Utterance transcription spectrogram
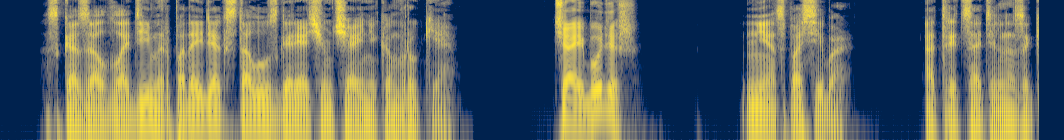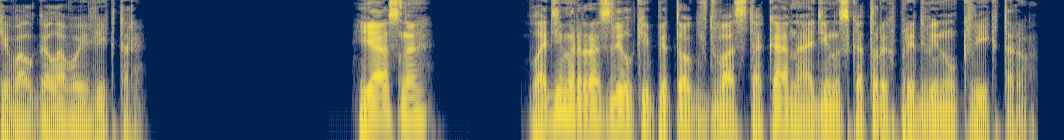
— сказал Владимир, подойдя к столу с горячим чайником в руке. «Чай будешь?» «Нет, спасибо», — отрицательно закивал головой Виктор. «Ясно». Владимир разлил кипяток в два стакана, один из которых придвинул к Виктору.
